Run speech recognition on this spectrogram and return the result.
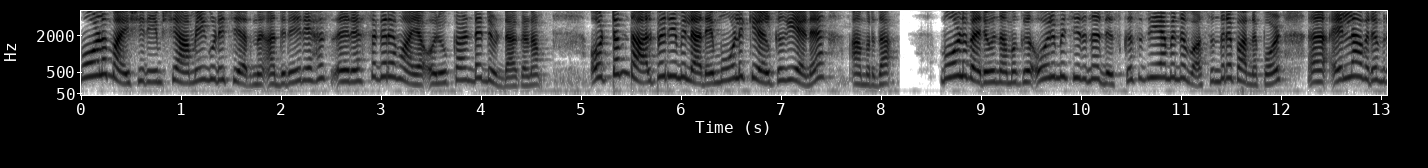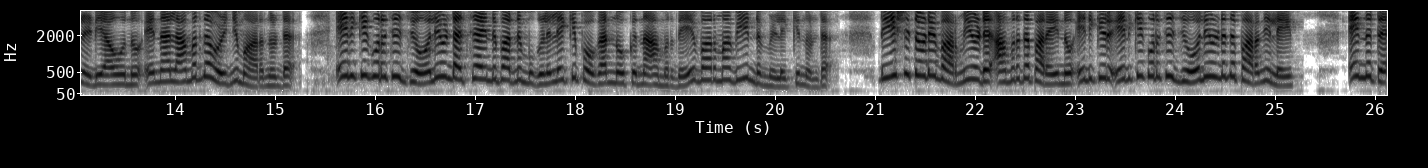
മോളും ഐശ്വര്യയും ശ്യാമയും കൂടി ചേർന്ന് അതിനെ രഹസ് രസകരമായ ഒരു കണ്ടന്റ് ഉണ്ടാക്കണം. ഒട്ടും താല്പര്യമില്ലാതെ മോൾ കേൾക്കുകയാണ് അമൃത. മോൾ വരൂ നമുക്ക് ഒരുമിച്ചിരുന്ന് ഡിസ്കസ് ചെയ്യാമെന്ന് വസുന്ധര പറഞ്ഞപ്പോൾ എല്ലാവരും റെഡിയാവുന്നു എന്നാൽ അമൃത ഒഴിഞ്ഞു മാറുന്നുണ്ട്. എനിക്ക് കുറച്ച് ജോലിയുണ്ട് അച്ഛ എന്ന് പറഞ്ഞ് മുകളിലേക്ക് പോകാൻ നോക്കുന്ന അമൃതയെ വർമ്മ വീണ്ടും വിളിക്കുന്നുണ്ട്. ദേഷ്യത്തോടെ വർമ്മയോട് അമൃത പറയുന്നു എനിക്കൊരു എനിക്ക് കുറച്ച് ജോലിയുണ്ടെന്ന് പറഞ്ഞില്ലേ? എന്നിട്ട്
